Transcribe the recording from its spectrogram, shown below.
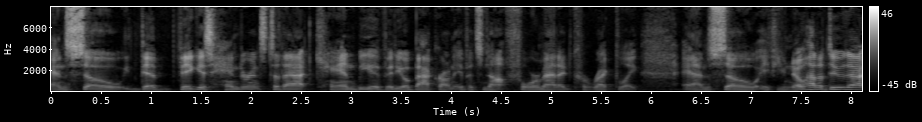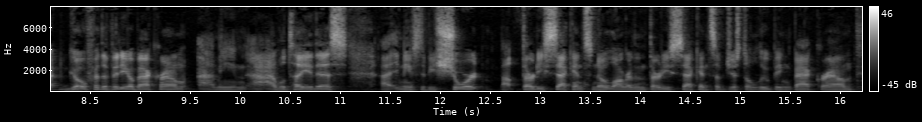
and so the biggest hindrance to that can be a video background if it's not formatted correctly. And so if you know how to do that, go for the video background. I mean, I will tell you this: uh, it needs to be short, about 30 seconds, no longer than 30 seconds of just a looping background.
